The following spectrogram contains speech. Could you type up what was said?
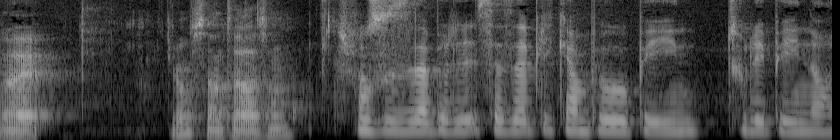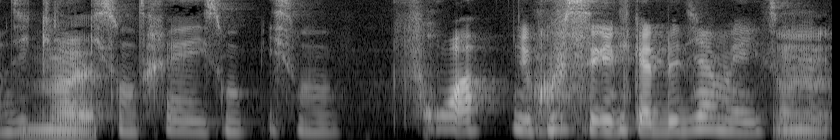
Ouais. Non, c'est intéressant. Je pense que ça s'applique un peu aux pays, tous les pays nordiques Ouais. euh, qui sont très, ils sont, ils sont froids. Du coup, c'est le cas de le dire, mais ils sont Mm.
